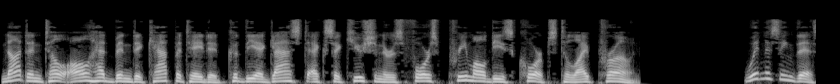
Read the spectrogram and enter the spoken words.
Not until all had been decapitated could the aghast executioners force Primaldi's corpse to lie prone. Witnessing this,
